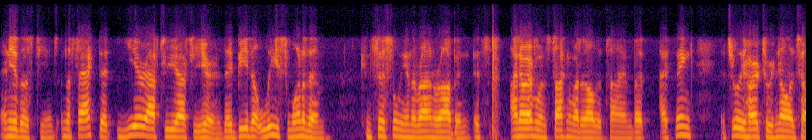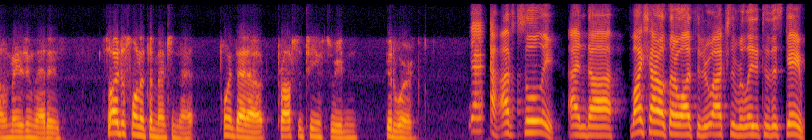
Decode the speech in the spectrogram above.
any of those teams. And the fact that year after year after year they beat at least one of them consistently in the round robin. It's I know everyone's talking about it all the time, but I think it's really hard to acknowledge how amazing that is. So I just wanted to mention that, point that out. Props to Team Sweden. Good work. Yeah, absolutely. And uh, my shout out that I wanted to do actually related to this game.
